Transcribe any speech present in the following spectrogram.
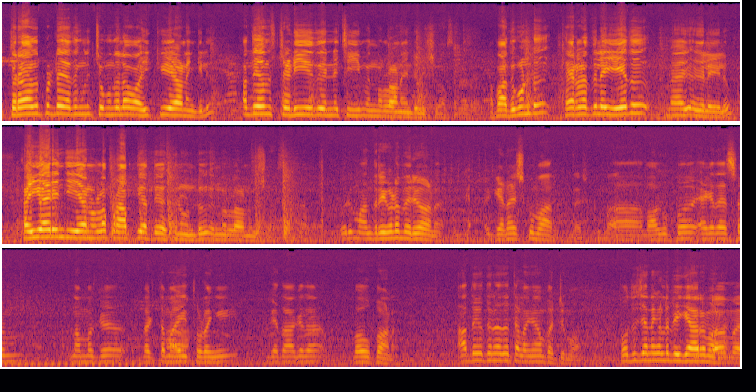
ഉത്തരവാദപ്പെട്ട ഏതെങ്കിലും ചുമതല വഹിക്കുകയാണെങ്കിൽ അദ്ദേഹം സ്റ്റഡി ചെയ്ത് തന്നെ ചെയ്യും എന്നുള്ളതാണ് എന്റെ വിശ്വാസം. അപ്പോൾ അതുകൊണ്ട് കേരളത്തിലെ ഏത് മേഖലയിലും കൈകാര്യം ചെയ്യാനുള്ള പ്രാപ്തി അദ്ദേഹത്തിനുണ്ട് എന്നുള്ളതാണ് വിശ്വാസം. ഒരു മന്ത്രി കൂടെ വരുവാണ് കുമാർ. ഗണേഷ് കുമാർ. വകുപ്പ് ഏകദേശം നമുക്ക് വ്യക്തമായി തുടങ്ങി ഗതാഗത വകുപ്പാണ്. അദ്ദേഹത്തിന് അത് തിളങ്ങാൻ പറ്റുമോ? പൊതുജനങ്ങളുടെ വികാരമാണ്.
